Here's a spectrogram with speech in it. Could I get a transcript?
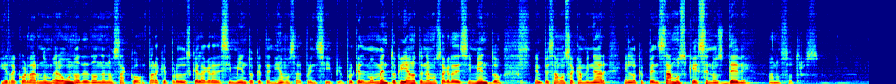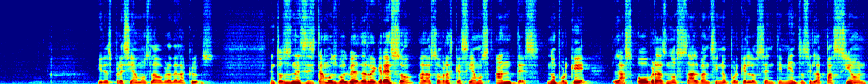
y recordar, número uno, de dónde nos sacó para que produzca el agradecimiento que teníamos al principio. Porque el momento que ya no tenemos agradecimiento, empezamos a caminar en lo que pensamos que se nos debe a nosotros. Y despreciamos la obra de la cruz. Entonces necesitamos volver de regreso a las obras que hacíamos antes, no porque las obras nos salvan, sino porque los sentimientos y la pasión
